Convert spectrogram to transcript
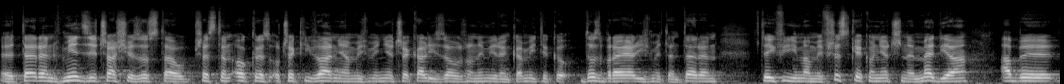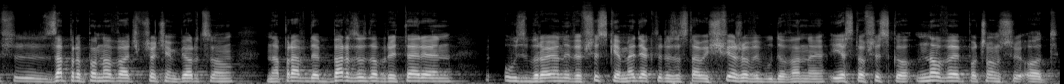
E, Teren w międzyczasie został przez ten okres oczekiwania, myśmy nie czekali z założonymi rękami, tylko dozbrajaliśmy ten teren. W tej chwili mamy wszystkie konieczne media, aby zaproponować przedsiębiorcom naprawdę bardzo dobry teren, uzbrojony we wszystkie media, które zostały świeżo wybudowane. Jest to wszystko nowe, począwszy od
